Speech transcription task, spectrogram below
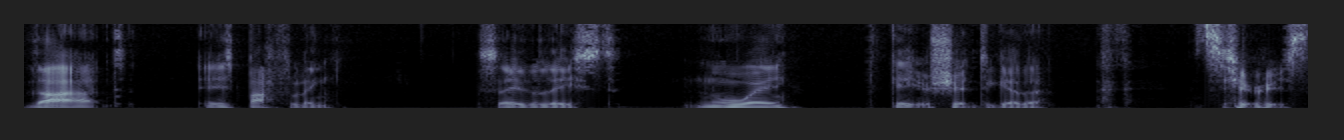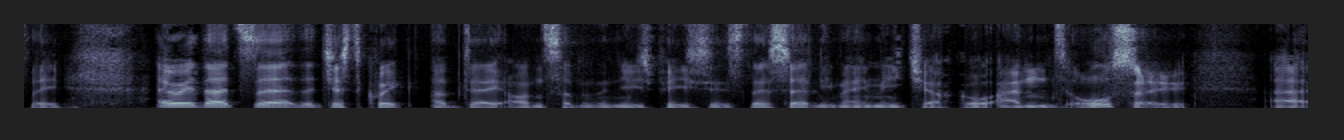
That is baffling, say the least. Norway, get your shit together. Seriously. Anyway, that's, uh, just a quick update on some of the news pieces that certainly made me chuckle and also uh,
